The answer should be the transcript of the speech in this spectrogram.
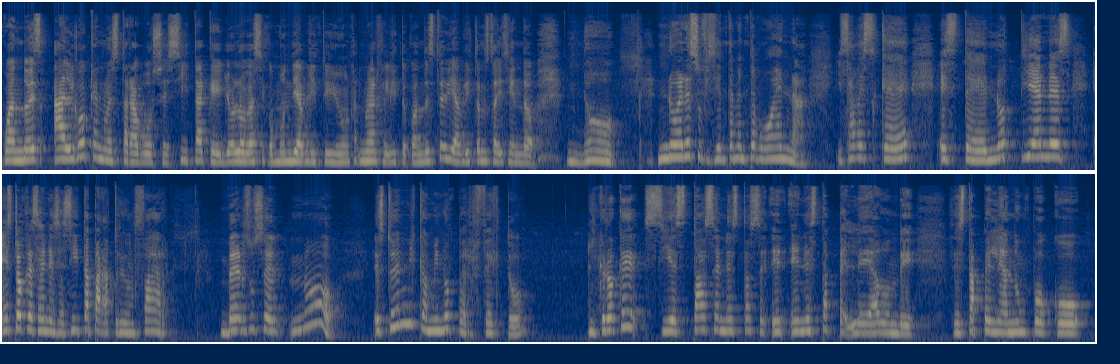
cuando es algo que nuestra vocecita, que yo lo veo así como un diablito y un, angelito, cuando este diablito nos está diciendo, no, no eres suficientemente buena, y sabes qué, este, no tienes esto que se necesita para triunfar, versus el, no, estoy en mi camino perfecto, y creo que si estás en esta, en esta pelea donde se está peleando un poco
